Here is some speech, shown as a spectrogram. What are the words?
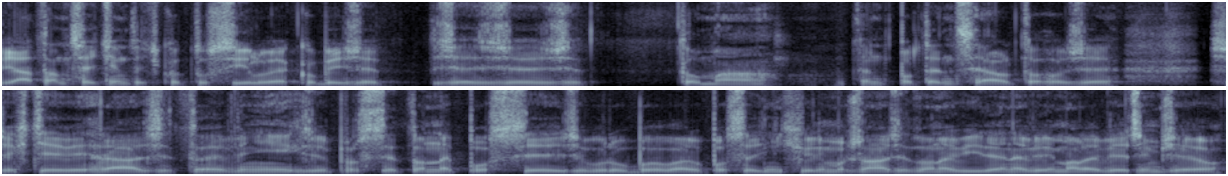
já tam cítím teď tu sílu, jakoby, že, že, že, že to má ten potenciál toho, že, že chtějí vyhrát, že to je v nich, že prostě to nepostí, že budou bojovat do poslední chvíli. Možná, že to nevíde, nevím, ale věřím, že jo.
